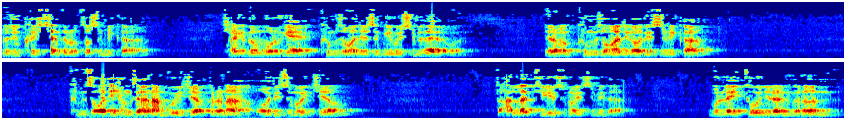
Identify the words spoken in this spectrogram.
요즘 크리스찬들은 어떻습니까? 자기도 모르게 금송아지를 섬기고 있습니다, 여러분. 여러분, 금송아지가 어디 있습니까? 금송아지 형상은 안 보이죠? 그러나 어디 숨어 있죠? 달러 뒤에 숨어 있습니다. 원래 이 돈이라는 거는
